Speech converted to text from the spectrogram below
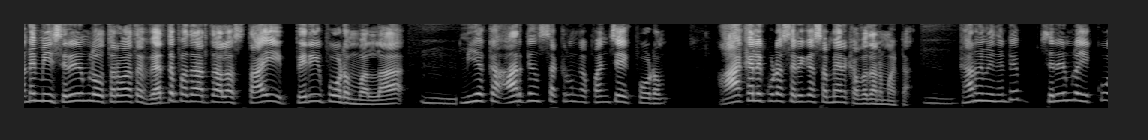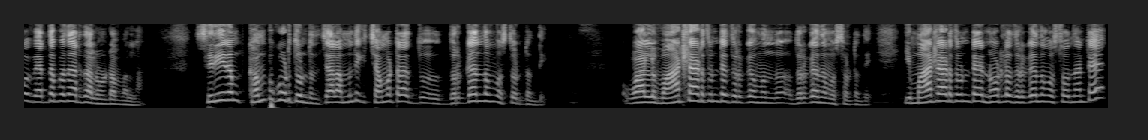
అంటే మీ శరీరంలో తర్వాత వ్యర్థ పదార్థాల స్థాయి పెరిగిపోవడం వల్ల. మీ యొక్క ఆర్గన్స్ సక్రమంగా పనిచేయకపోవడం ఆకలి కూడా సరిగా సమయానికి అవ్వదనమాట. కారణం ఏంటంటే శరీరంలో ఎక్కువ వ్యర్థ పదార్థాలు ఉండడం వల్ల. శరీరం కంపు కొడుతుంటుంది. చాలామందికి చెమట దు- దుర్గంధం వస్తుంటుంది. వాళ్ళు మాట్లాడుతుంటే దుర్గంధం దుర్గంధం వస్తుంటుంది. ఈ మాట్లాడుతుంటే నోట్లో దుర్గంధం వస్తుందంటే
